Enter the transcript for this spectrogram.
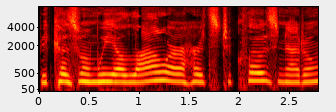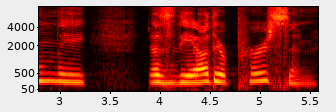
Because when we allow our hearts to close, not only does the other person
